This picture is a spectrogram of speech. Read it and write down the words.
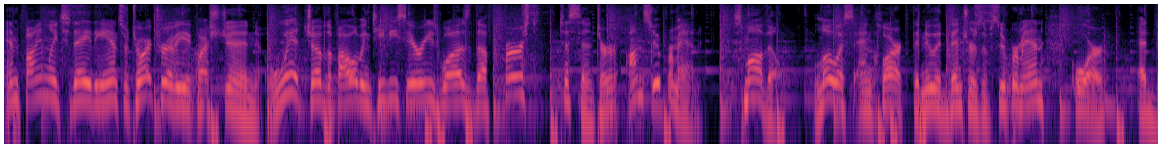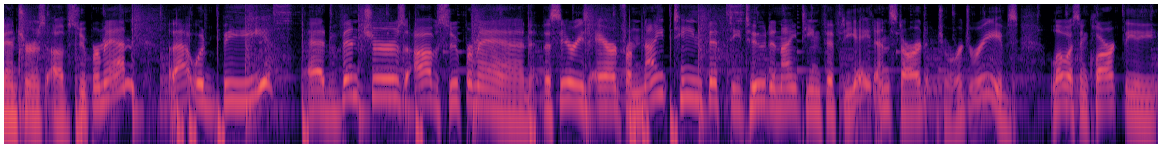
And finally, today, the answer to our trivia question Which of the following TV series was the first to center on Superman? Smallville, Lois and Clark, The New Adventures of Superman, or Adventures of Superman? That would be Adventures of Superman. The series aired from 1952 to 1958 and starred George Reeves. Lois and Clark, The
